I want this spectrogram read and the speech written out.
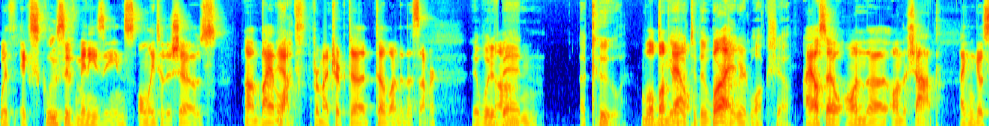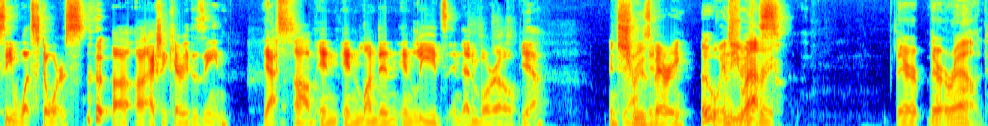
with exclusive mini zines only to the shows. Um, by a Yeah. month for my trip to to London this summer. It would have Um, been a coup A little to bummed go out, to the, but the Weird Walk show. I also on the on the shop. I can go see what stores uh, uh, actually carry the zine. Yes, Um, in in London, in Leeds, in Edinburgh, yeah, in Yeah, it- Shrewsbury. oh, in the Shrewsbury. U.S. they're they're around.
